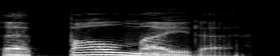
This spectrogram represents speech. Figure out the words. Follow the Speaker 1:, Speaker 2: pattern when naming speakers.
Speaker 1: a palmeira.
